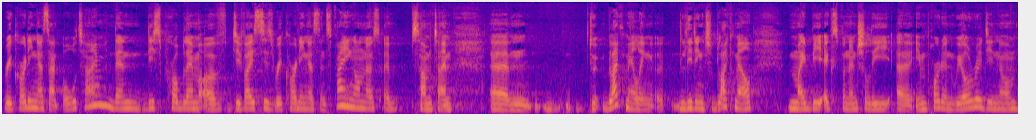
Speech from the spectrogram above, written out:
recording us at all time, then this problem of devices recording us and spying on us, uh, sometime um, blackmailing, uh, leading to blackmail, might be exponentially important. We already know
